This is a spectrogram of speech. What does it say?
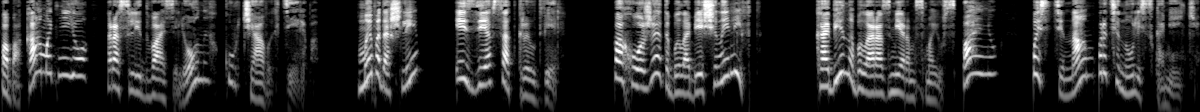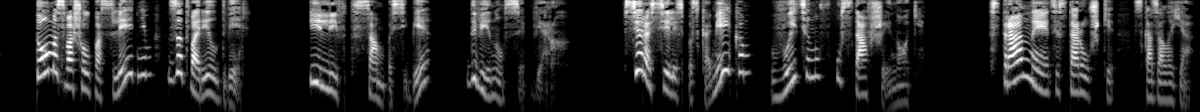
По бокам от нее росли два зеленых курчавых дерева. Мы подошли, и Зевс открыл дверь. Похоже, это был обещанный лифт. Кабина была размером с мою спальню, по стенам протянулись скамейки. Томас вошел последним, затворил дверь. И лифт сам по себе двинулся вверх. Все расселись по скамейкам, вытянув уставшие ноги. «Странные эти старушки», — сказала я.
